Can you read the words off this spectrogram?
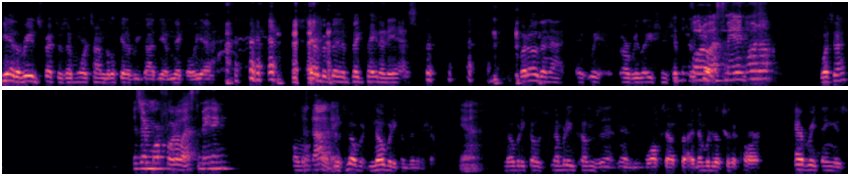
Yeah, the re-inspectors have more time to look at every goddamn nickel. Yeah, it's kind of been a big pain in the ass. but other than that, it- we our Is relationship. the photo estimating going up? What's that? Is there more photo estimating? Almost. gotta no, be. There's nobody. Nobody comes in the shop. Yeah. Nobody goes. Nobody comes in and walks outside. Nobody looks at the car. Everything is,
